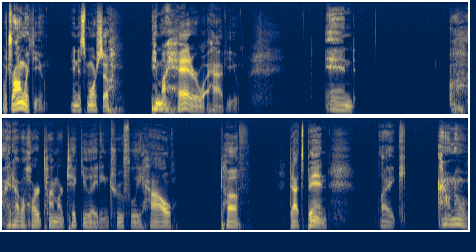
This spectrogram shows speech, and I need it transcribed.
What's wrong with you? And it's more so in my head or what have you. And oh, I'd have a hard time articulating truthfully how tough that's been. Like, I don't know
